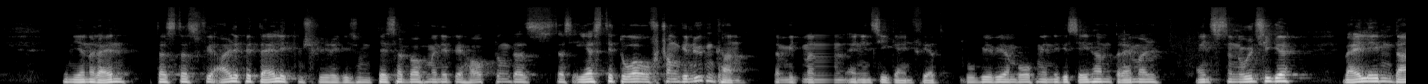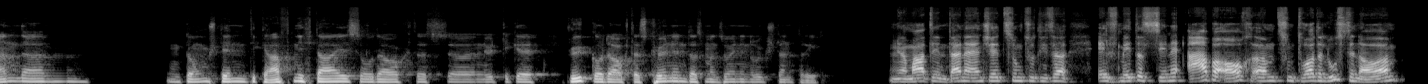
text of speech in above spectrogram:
in ihren Reihen, dass das für alle Beteiligten schwierig ist und deshalb auch meine Behauptung, dass das erste Tor oft schon genügen kann, damit man einen Sieg einfährt. So wie wir am Wochenende gesehen haben, dreimal 1 zu 0 Siege, weil eben dann äh, unter Umständen die Kraft nicht da ist oder auch das äh, nötige Glück oder auch das Können, dass man so einen Rückstand dreht. Ja, Martin, deine Einschätzung zu dieser Elfmeterszene, aber auch ähm, zum Tor der Lustenauer.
